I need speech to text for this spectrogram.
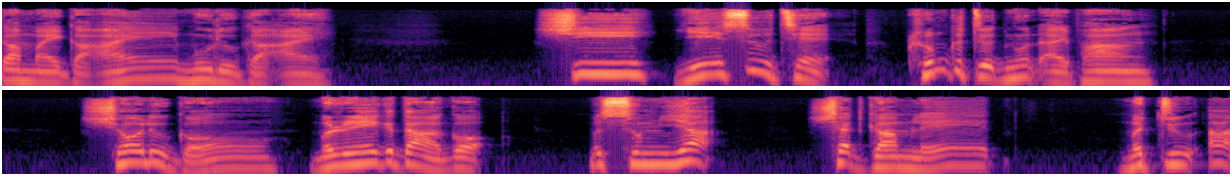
กำไอกะไอมูลูกไอชีเยซูเชครุมกระจุดงุดไอพังชอลูกอมเรกตาก็มสุมยะชัดกำเล็ดมจูอะ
